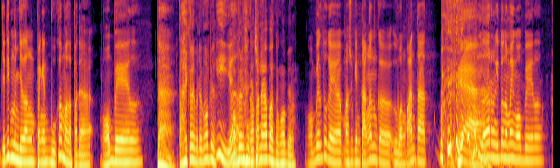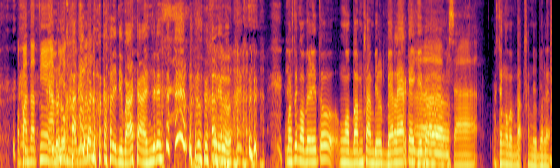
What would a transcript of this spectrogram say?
jadi menjelang pengen buka malah pada ngobel. Nah, Tahi kali pada mobil. Iya. Mobil singkatannya apa tuh mobil? Ngobel tuh kayak masukin tangan ke lubang pantat. ya. Bener itu namanya ngobel. Oh pantatnya Lu ambilin dua, gimana? dua kali dibayar anjir. dua kali lu. Maksudnya mobil itu ngobam sambil beler kayak gitu. Ah, bisa. Maksudnya ngobam tak sambil beler.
